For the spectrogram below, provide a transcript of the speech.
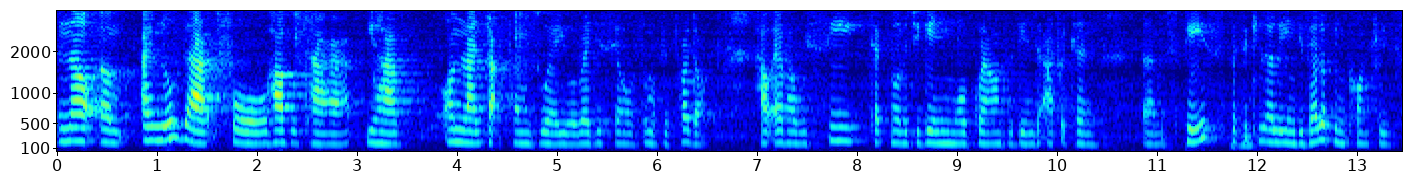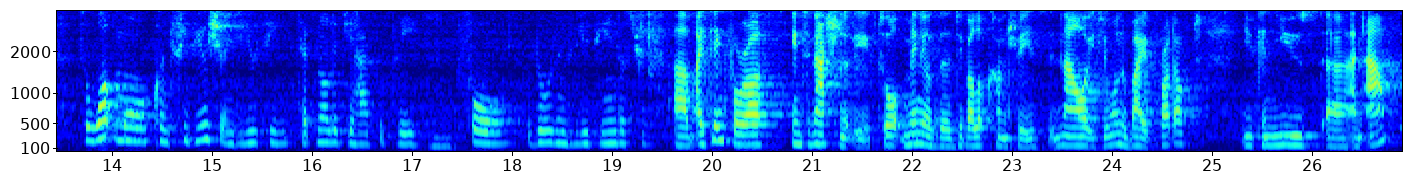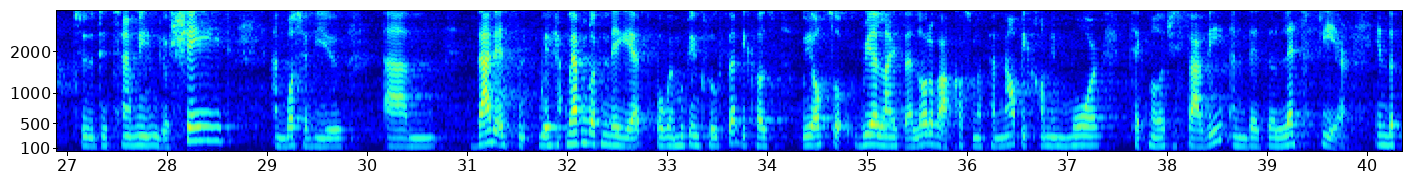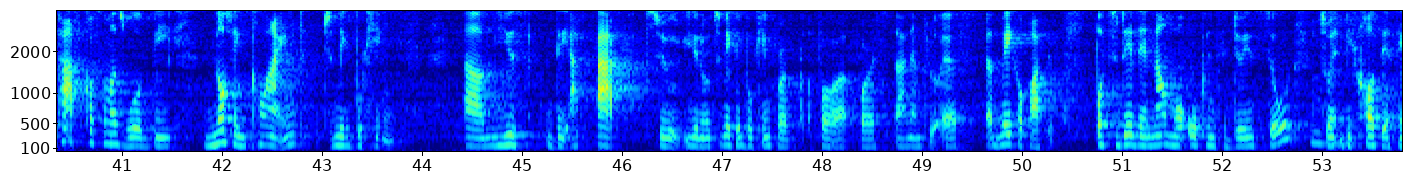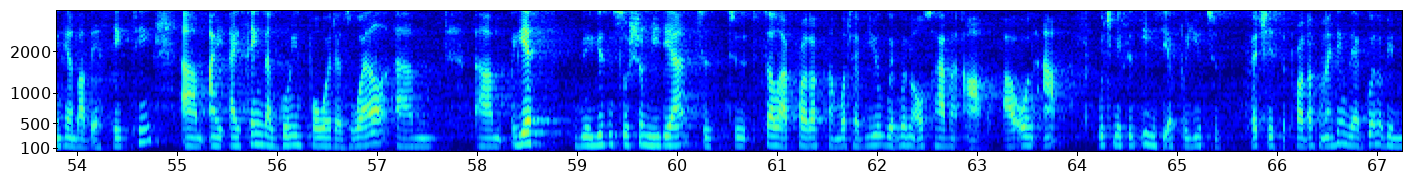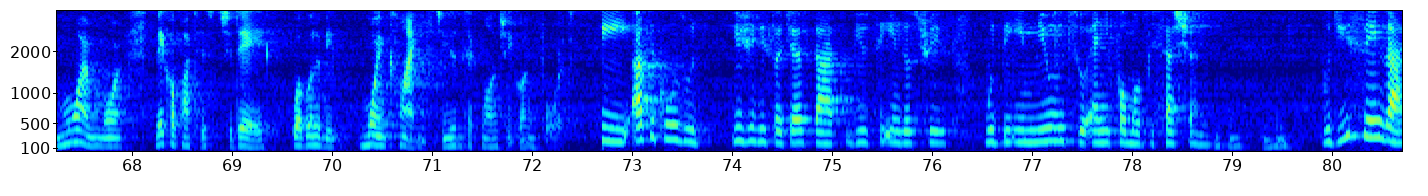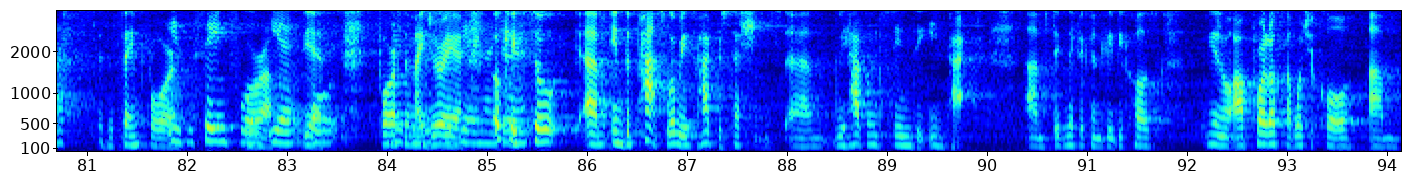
And now, um, I know that for House of Tara, you have online platforms where you already sell some of your products. However, we see technology gaining more ground within the African um, space, particularly mm -hmm. in developing countries. So what more contribution do you think technology has to play for those in the beauty industry? Um, I think for us internationally, so many of the developed countries, now if you want to buy a product, you can use uh, an app to determine your shade and what have you. Um, that is, we, we haven't gotten there yet, but we're moving closer because we also realize that a lot of our customers are now becoming more technology savvy and there's a less fear. In the past, customers would be not inclined to make bookings, um, use the app, app, to you know to make a booking for for for an employer, a makeup artist. But today they're now more open to doing so mm-hmm. to, because they're thinking about their safety. Um, I, I, think that going forward as well. Um, um, yes, we're using social media to, to sell our products and what have you. We're going to also have an app, our own app, which makes it easier for you to purchase the product. And I think there are going to be more and more makeup artists today who are going to be more inclined to using technology going forward. The articles would usually suggest that beauty industries would be immune to any form of recession. Mm -hmm, mm -hmm. Would you say that it's the same for it's the same for, for us? Yeah, yes, for, for us in Nigeria. in Nigeria. Okay, so um, in the past where we've had recessions, um, we haven't seen the impact um, significantly because you know our products are what you call um,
